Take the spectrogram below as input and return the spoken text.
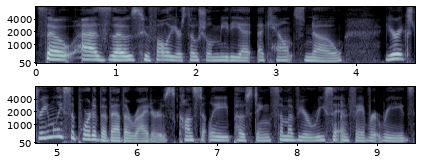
So, as those who follow your social media accounts know, you're extremely supportive of other writers, constantly posting some of your recent and favorite reads.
